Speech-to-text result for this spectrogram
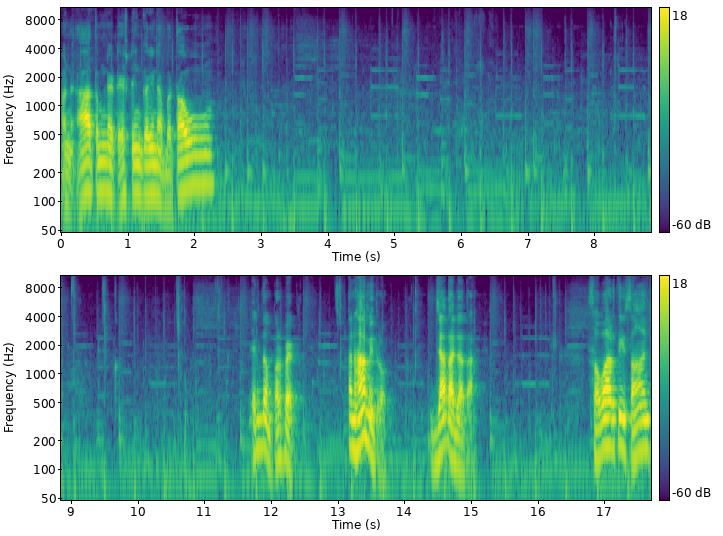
અને આ તમને ટેસ્ટિંગ કરીને બતાવું. એકદમ પરફેક્ટ. અને હા મિત્રો, જાતા જાતા. સવારથી સાંજ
